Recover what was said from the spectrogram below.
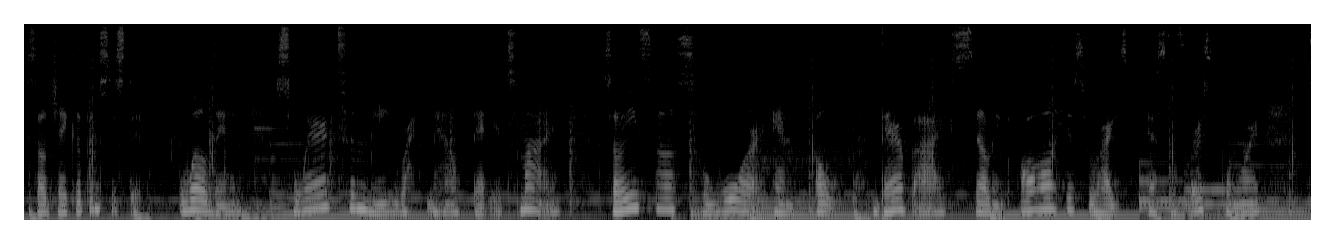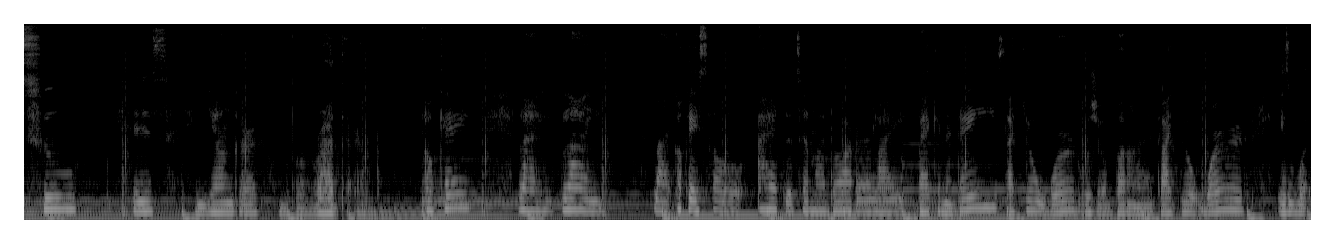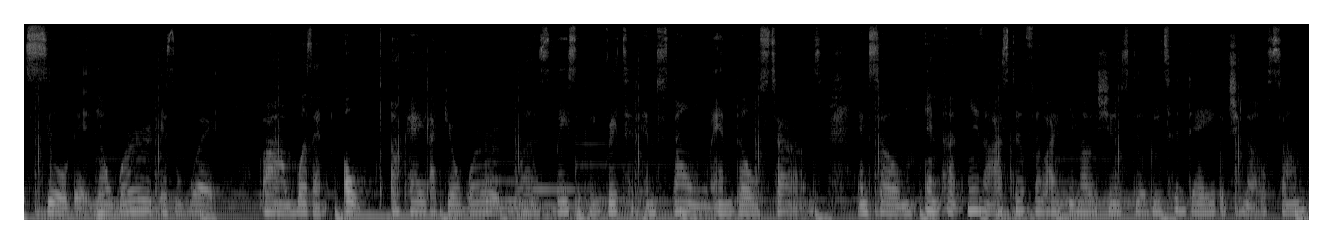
So Jacob insisted. Well, then, swear to me right now that it's mine. So Esau swore an oath, thereby selling all his rights as the firstborn to his younger brother. Okay? Like, like, like, okay, so I had to tell my daughter, like, back in the days, like, your word was your bond. Like, your word is what sealed it. Your word is what um, was an oath, okay? Like your word was basically written in stone in those times. And so, and uh, you know, I still feel like, you know, it should still be today, but you know, some,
